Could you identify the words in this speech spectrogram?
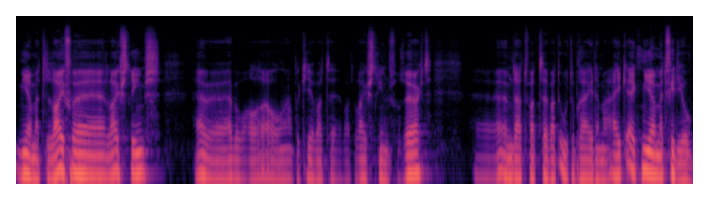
meer met live, livestreams. We hebben al, al een aantal keer wat, eh, wat livestreams verzorgd. eh, om dat wat, eh, wat uit te breiden, maar eigenlijk, eigenlijk meer met video.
